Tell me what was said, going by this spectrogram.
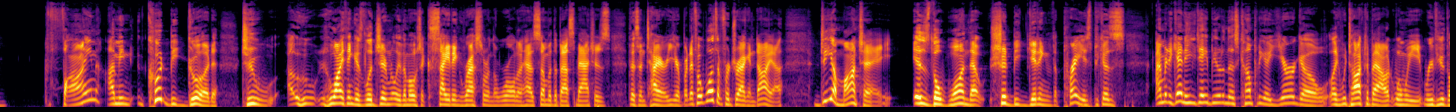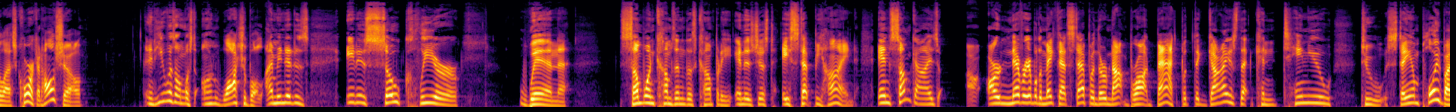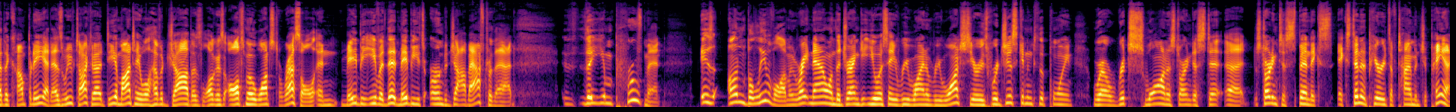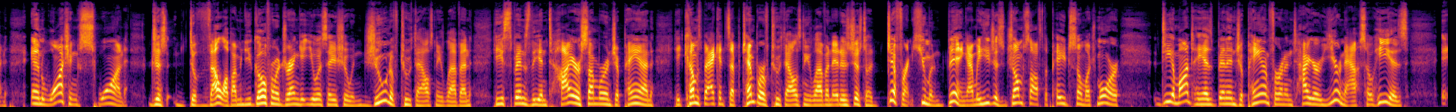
fine, I mean, could be good, to uh, who who I think is legitimately the most exciting wrestler in the world and has some of the best matches this entire year. But if it wasn't for Dragon Dia, Diamante is the one that should be getting the praise because I mean, again, he debuted in this company a year ago, like we talked about when we reviewed the last Korakuen Hall show, and he was almost unwatchable. I mean, it is it is so clear when someone comes into this company and is just a step behind, and some guys are- are never able to make that step when they're not brought back. But the guys that continue to stay employed by the company, and as we've talked about, Diamante will have a job as long as Ultimo wants to wrestle, and maybe even then, maybe he's earned a job after that. The improvement is unbelievable. I mean, right now on the Dragon Gate USA Rewind and Rewatch series, we're just getting to the point where Rich Swann is starting to st- uh, starting to spend ex- extended periods of time in Japan, and watching Swann just develop. I mean, you go from a Dragon Gate USA show in June of 2011, he spends the entire summer in Japan. He comes back in September of 2011. It is just a different human being. I mean, he just jumps off the page so much more. Diamante has been in Japan for an entire year now, so he is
